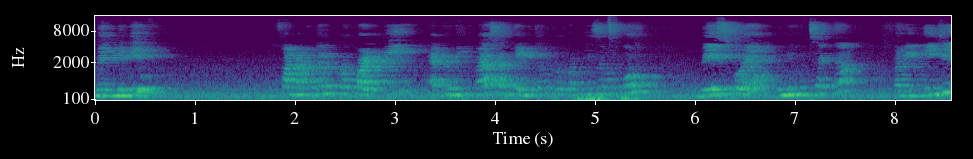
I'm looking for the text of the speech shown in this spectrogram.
mainly fundamental property, atomic mass আর chemical properties এর উপর বেস করে উনি হচ্ছে একটা মানে এই যে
